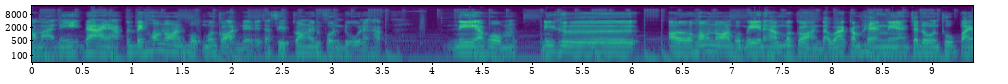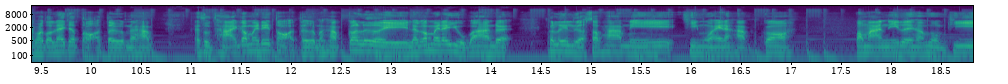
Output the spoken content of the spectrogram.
ระมาณนี้ได้นะครับมันเป็นห้องนอนผมเมื่อก่อนเดี๋ยวจะฟลิปกล้องให้ทุกคนดูนะครับนี่ครับผมนี่คือเออห้องนอนผมเองนะครับ เมื่อก่อนแต่ว่ากำแพงเนี้ยจะโดนทุบไปเพราะตอนแรกจะต่อเติมนะครับ แต่สุดท้ายก็ไม่ได้ต่อเติมนะครับ ก็เลยแล้วก็ไม่ได้อยู่บ้านด้วย ก็เลยเหลือสภาพนี้ทิ้งไว้นะครับ ก็ประมาณนี้เลยครับผมที่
